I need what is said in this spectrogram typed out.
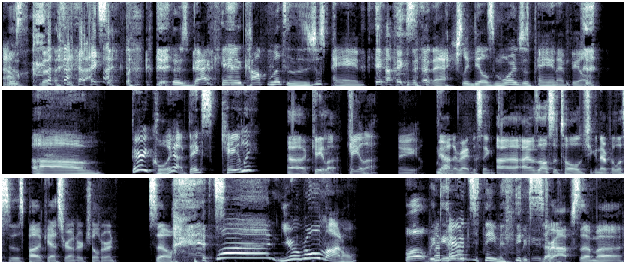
The- yeah, exactly. There's backhanded compliments and there's just pain. yeah, exactly. it actually deals more than just pain, I feel. Um, very cool. Yeah. Thanks, Kaylee. Uh, Kayla. Kayla. There you go. Yeah. Got it right the second Uh. I was also told she can never listen to this podcast around her children. So, it's, what? You're a role model. well, we My do parents even we do so. drop some uh,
